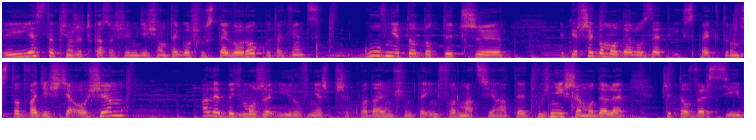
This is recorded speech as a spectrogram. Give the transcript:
Jest to książeczka z 86 roku, tak więc głównie to dotyczy pierwszego modelu ZX Spectrum 128 ale być może i również przekładają się te informacje na te późniejsze modele, czy to w wersji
